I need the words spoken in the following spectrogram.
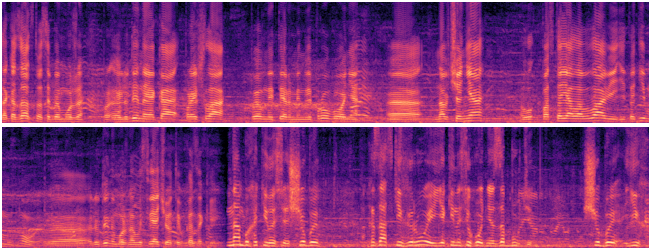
До козацтва себе може е, людина, яка пройшла певний термін випробування, е, навчання, постояла в лаві, і тоді ну, е, людину можна висвячувати в козаки. Нам би хотілося, щоб козацькі герої, які на сьогодні забуті, щоб їх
